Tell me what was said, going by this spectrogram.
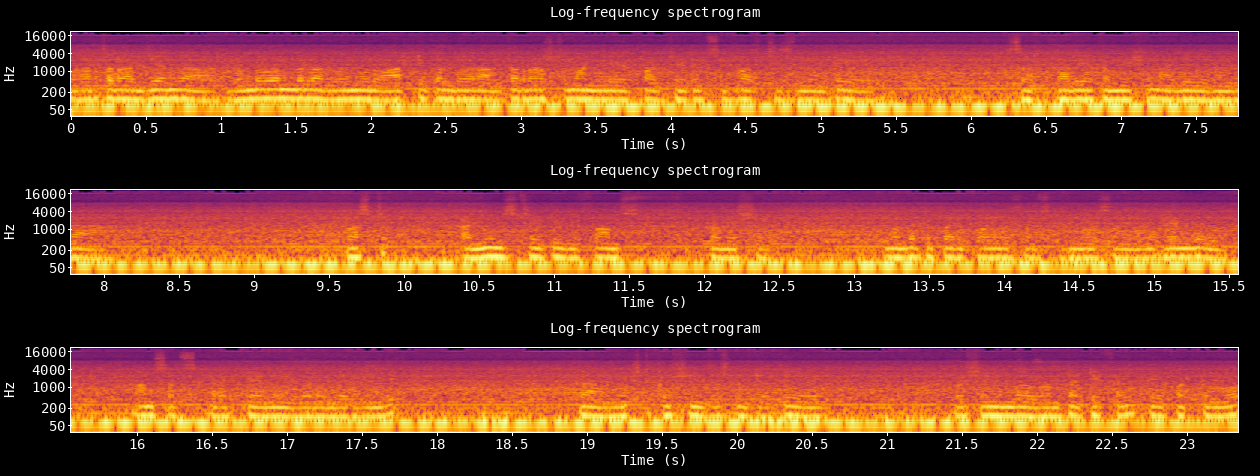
భారత రాజ్యాంగ రెండు వందల అరవై మూడు ఆర్టికల్ ద్వారా అంతర్రాష్ట్ర మండలి ఏర్పాటు చేయడానికి సిఫార్సు చేసిందంటే సర్కారీ కమిషన్ అదేవిధంగా ఫస్ట్ అడ్మినిస్ట్రేటివ్ రిఫార్మ్స్ కమిషన్ మొదటి పరిపాలన సంస్థ కోసం రెండు ఆన్సర్స్ కరెక్ట్ అని ఇవ్వడం జరిగింది. ఇంకా నెక్స్ట్ క్వశ్చన్ చూసినట్లయితే question number one thirty five paper టూలో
